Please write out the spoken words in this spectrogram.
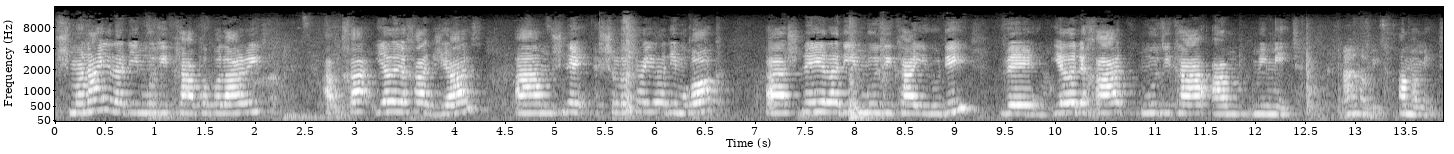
שמונה ילדים מוזיקה פופולרית, ילד אחד ג'אז, שלושה ילדים רוק, שני ילדים מוזיקה יהודי וילד אחד מוזיקה עממית. עממית. עממית.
